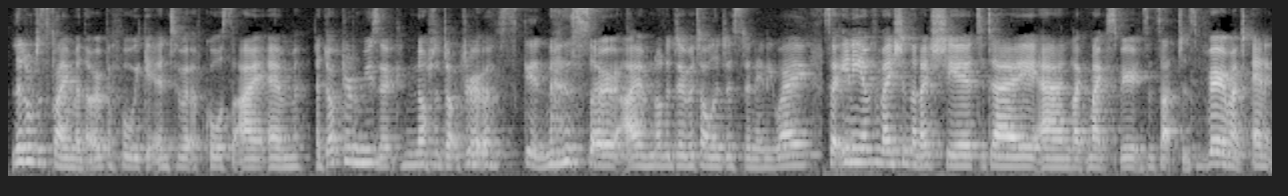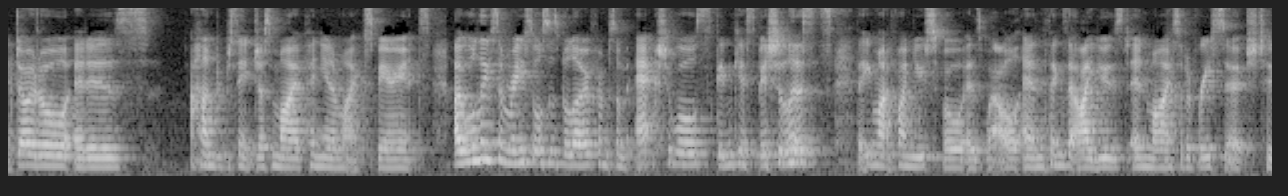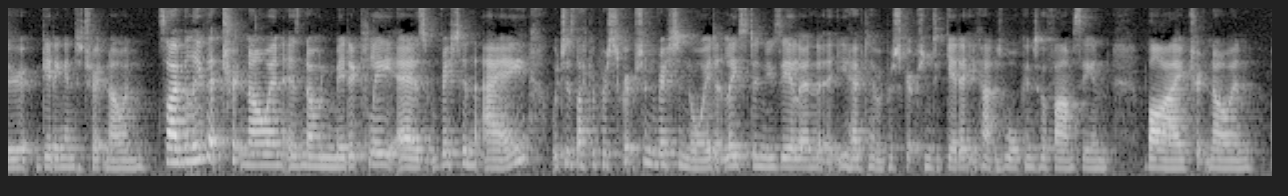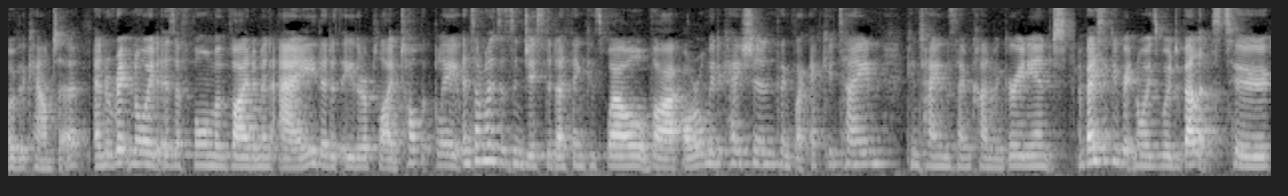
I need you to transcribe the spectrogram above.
Little disclaimer though, before we get into it, of course, I am a doctor of music, not a doctor of skin. So I am not a dermatologist in any way. So any information that I share today and like my experience and such is very much anecdotal. It is 100% just my opinion and my experience. I will leave some resources below from some actual skincare specialists that you might find useful as well and things that I used in my sort of research to getting into tretinoin. So I believe that tretinoin is known medically as retin A, which is like a prescription retinoid, at least in New Zealand you have to have a prescription to get it. You can't just walk into a pharmacy and buy tretinoin over the counter. And a retinoid is a form of vitamin A that is either applied topically and sometimes it's ingested I think as well via oral medication. Things like Accutane contain the same kind of ingredient. And basically retinoids were developed to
